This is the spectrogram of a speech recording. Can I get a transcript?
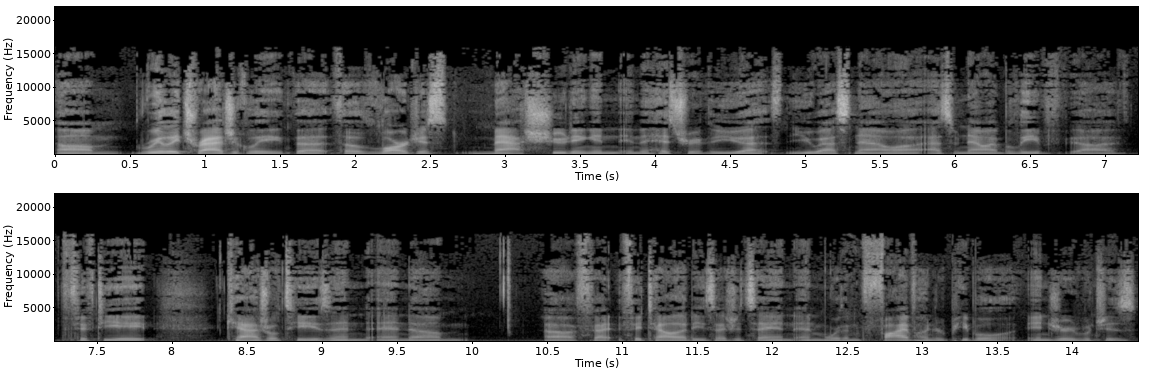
Um, really tragically, the the largest mass shooting in, in the history of the U.S. U.S. now. Uh, as of now, I believe uh, 58 casualties and and um, uh, fa- fatalities, I should say, and, and more than 500 people injured, which is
